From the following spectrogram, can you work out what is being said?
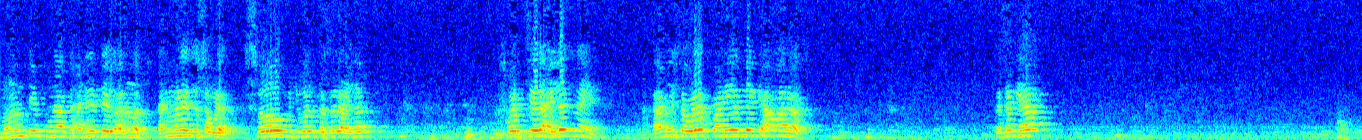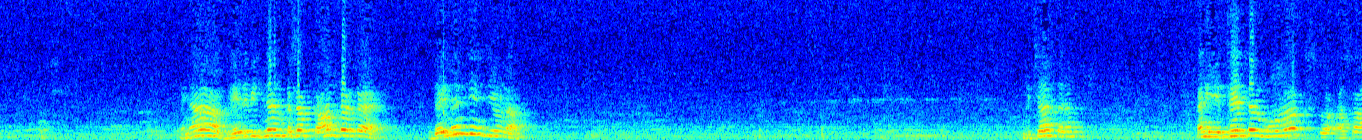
म्हणून ते पुन्हा घाणेर ते घालूनच. आणि म्हणायचं सगळ्यात स उज्ज्वल कसं राहिलं? स्वच्छ राहिलंच नाही. आम्ही सगळ्यात पाणी आणलं घ्या महाराज. कसं घ्या? ना भेद विज्ञान कसं काम करताय? दैनंदिन जीवनात. विचार करा. आणि इथे तर मग असा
